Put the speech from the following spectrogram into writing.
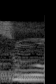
sua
